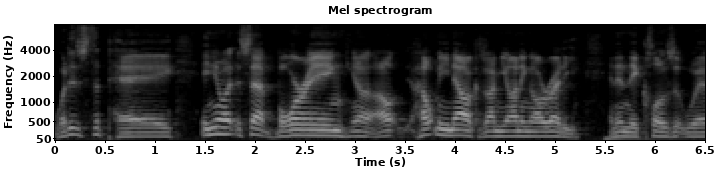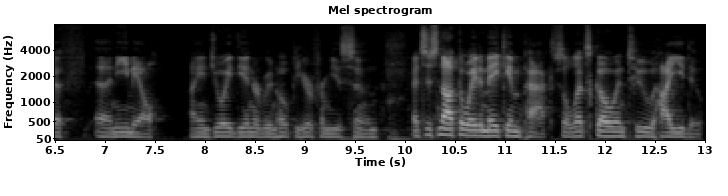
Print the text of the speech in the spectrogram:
What is the pay? And you know what? It's that boring, you know, I'll, help me now because I'm yawning already. And then they close it with an email. I enjoyed the interview and hope to hear from you soon. It's just not the way to make impact. So let's go into how you do.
